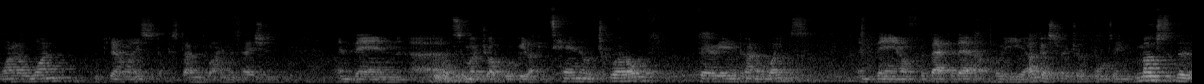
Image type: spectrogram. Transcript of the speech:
101. If you don't want, it's like a stonefly imitation. And then uh, so my dropper would be like a 10 or a 12, varying kind of weights. And then off the back of that, I'll probably I'll go straight to a 14. Most of the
